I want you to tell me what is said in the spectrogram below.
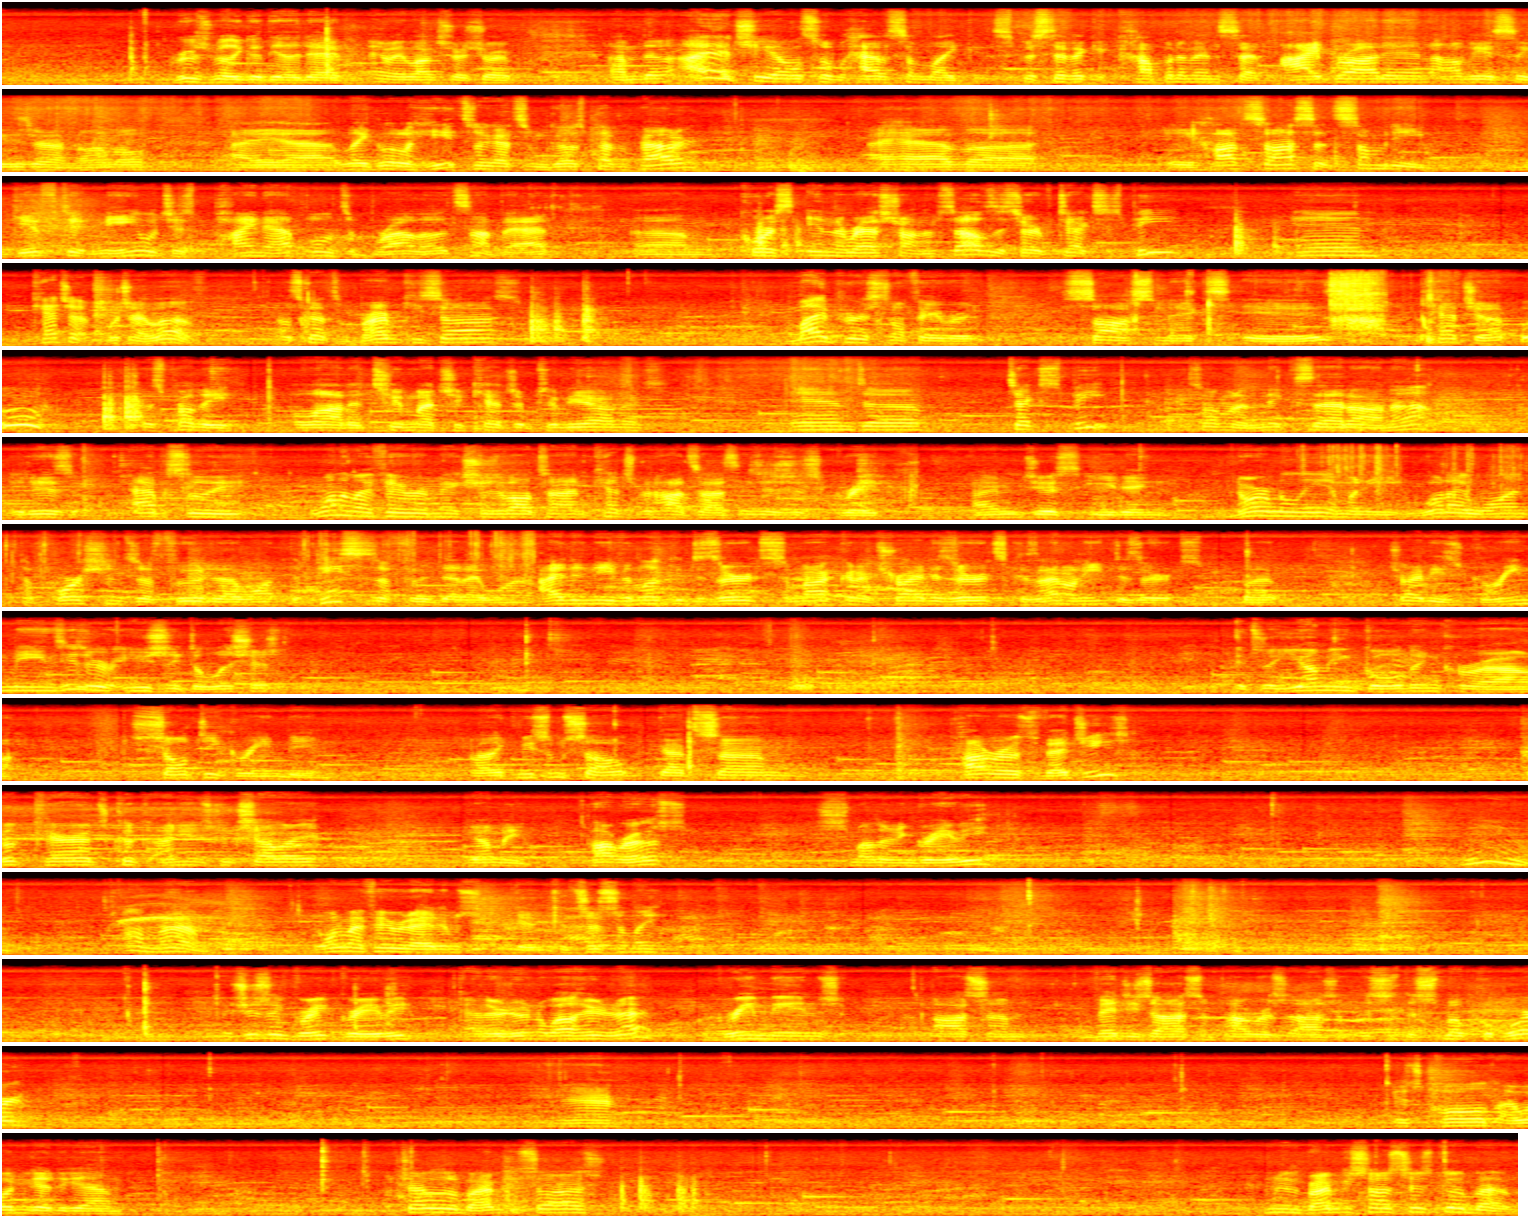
Ribs really good the other day. Anyway, long story short. Um, then I actually also have some like specific accompaniments that I brought in. Obviously, these are not normal. I uh, like a little heat, so I got some ghost pepper powder. I have uh, a hot sauce that somebody gifted me, which is pineapple. It's a Bravo. It's not bad. Um, of course, in the restaurant themselves, they serve Texas Pete and ketchup, which I love. I also got some barbecue sauce. My personal favorite sauce mix is ketchup. Ooh, that's probably a lot of too much of ketchup to be honest. And uh, Texas Pete. So I'm gonna mix that on up. It is absolutely one of my favorite mixtures of all time. Ketchup and hot sauce. It is just great. I'm just eating normally. I'm gonna eat what I want, the portions of food that I want, the pieces of food that I want. I didn't even look at desserts. So I'm not gonna try desserts because I don't eat desserts. But try these green beans. These are usually delicious. It's a yummy golden corral salty green bean. I like me some salt. Got some pot roast veggies. Cooked carrots, cooked onions, cooked celery. Yummy. Pot roast, smothered in gravy. Mmm. Oh man. One of my favorite items, consistently. It's just a great gravy, and they're doing it well here today. Green beans, awesome. Veggies awesome, pot roast awesome. This is the smoked pork. Yeah. It's cold, I wouldn't get it again. Try a little barbecue sauce. I mean, the barbecue sauce tastes good, but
